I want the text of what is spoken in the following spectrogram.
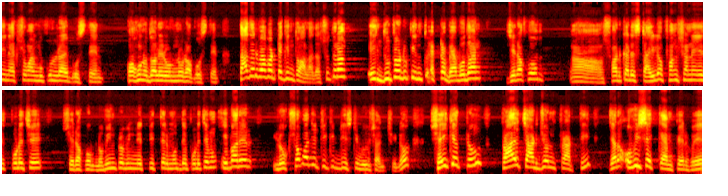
দিন একসময় মুকুল রায় বসতেন কখনো দলের অন্যরা বসতেন। তাদের ব্যাপারটা কিন্তু আলাদা। সুতরাং এই দুটোর কিন্তু একটা ব্যবধান। যেরকম সরকারের স্টাইল অফ ফাংশনে পড়েছে, সেরকম নবীন প্রবীণ নেতৃত্বের মধ্যে পড়েছে এবং এবারের লোকসভা যে টিকিট ডিস্ট্রিবিউশন ছিল, সেই ক্ষেত্রেও প্রায় চারজন প্রার্থী যারা অভিষেক ক্যাম্পের হয়ে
